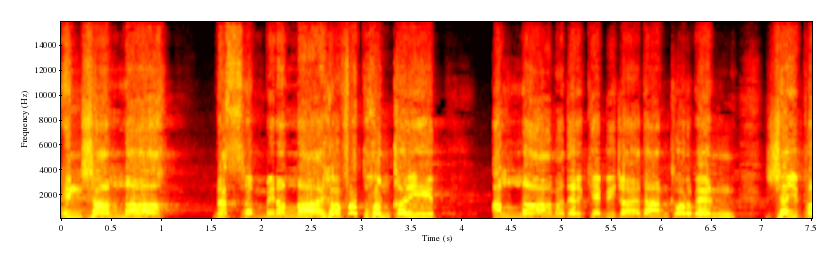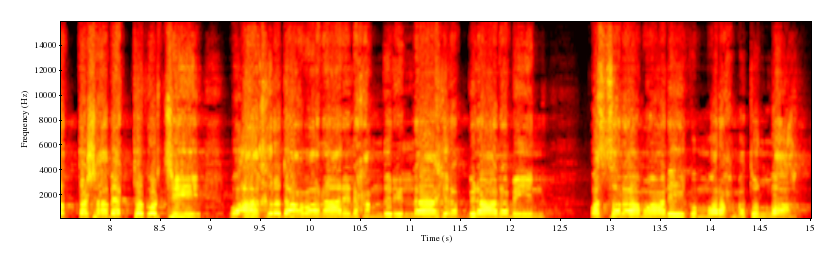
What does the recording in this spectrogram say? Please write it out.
ইনশাআল্লাহ, নাসরুম মিনাল্লাহ ফাতহুন করিব। আল্লাহ আমাদেরকে বিজয় দান করবেন। সেই প্রত্যাশা ব্যক্ত করছি। ওয়া আখিরু দাওয়ানা আলহামদুলিল্লাহি রাব্বিল আলামিন। ওয়াসসালামু আলাইকুম রাহমাতুল্লাহ।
